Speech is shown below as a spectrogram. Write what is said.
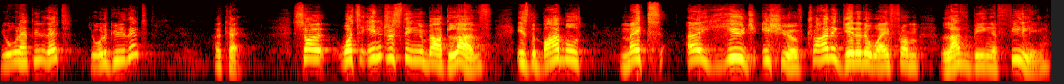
You all happy with that? You all agree with that? Okay. So, what's interesting about love is the Bible makes a huge issue of trying to get it away from love being a feeling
